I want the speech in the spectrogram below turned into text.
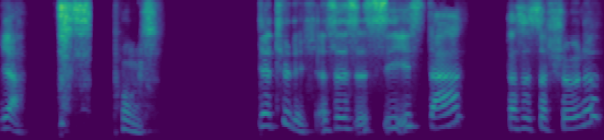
Ja, Punkt. natürlich. Es ist, sie ist da. Das ist das Schöne.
